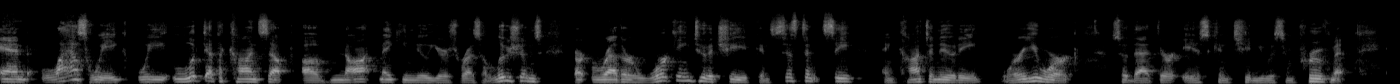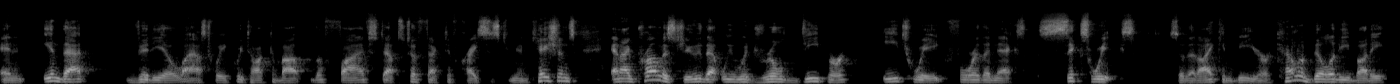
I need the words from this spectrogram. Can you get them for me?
And last week, we looked at the concept of not making New Year's resolutions, but rather working to achieve consistency and continuity where you work so that there is continuous improvement. And in that video last week, we talked about the five steps to effective crisis communications. And I promised you that we would drill deeper each week for the next six weeks so that I can be your accountability buddy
